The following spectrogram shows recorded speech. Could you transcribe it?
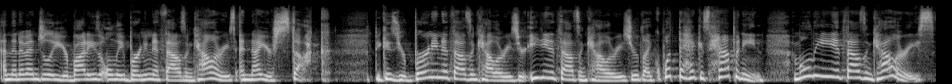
And then eventually your body's only burning a thousand calories and now you're stuck because you're burning a thousand calories, you're eating a thousand calories. You're like, what the heck is happening? I'm only eating a thousand calories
